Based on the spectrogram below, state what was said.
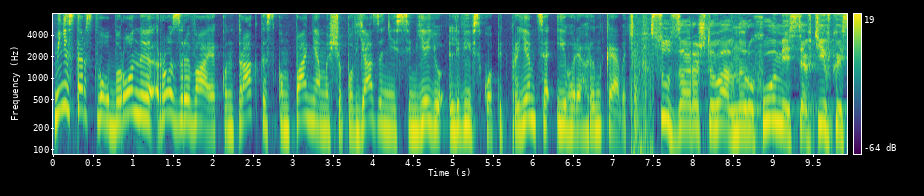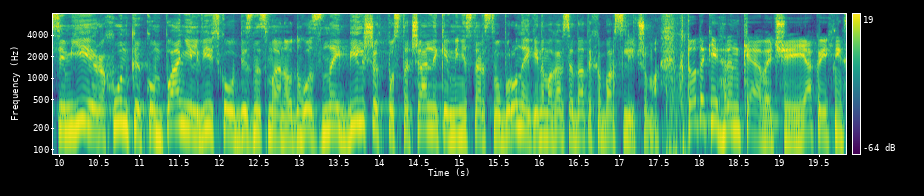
Міністерство оборони розриває контракти з компаніями, що пов'язані з сім'єю львівського підприємця Ігоря Гринкевича. Суд заарештував нерухомість, автівки сім'ї і рахунки компанії львівського бізнесмена, одного з найбільших постачальників Міністерства оборони, який намагався дати хабар слідчому. Хто такі Гринкевичі? Як у їхніх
